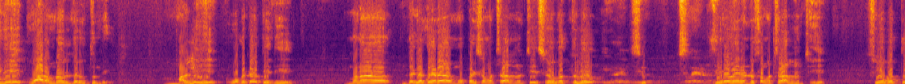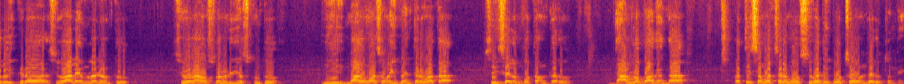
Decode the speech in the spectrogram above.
ఇది వారం రోజులు జరుగుతుంది. మళ్ళీ ఒకటో తేదీ మన దగ్గర దగ్గర ముప్పై సంవత్సరాల నుంచి శివభక్తులు ఇరవై రెండు సంవత్సరాల నుంచి శివభక్తులు ఇక్కడ శివాలయంలోనే ఉంటూ శివనామ స్మరణ చేసుకుంటూ ఈ మాఘమాసం అయిపోయిన తర్వాత శ్రీశైలం పోతూ ఉంటారు. దానిలో భాగంగా ప్రతి సంవత్సరము శివదీపోత్సవం జరుగుతుంది.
